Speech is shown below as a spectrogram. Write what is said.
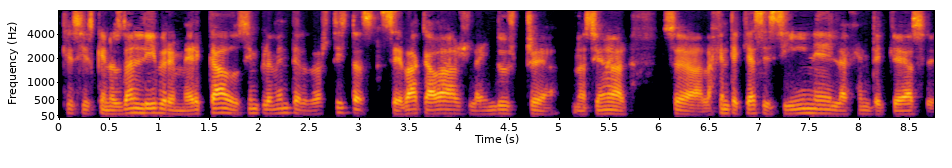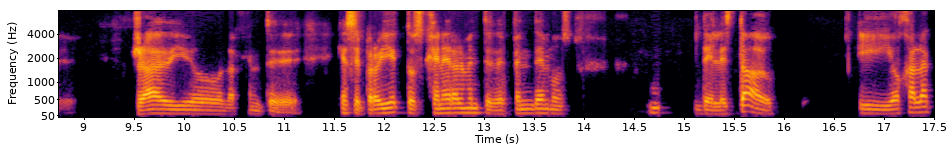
que si es que nos dan libre mercado, simplemente los artistas se va a acabar la industria nacional. O sea, la gente que hace cine, la gente que hace radio, la gente que hace proyectos, generalmente dependemos del Estado y ojalá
